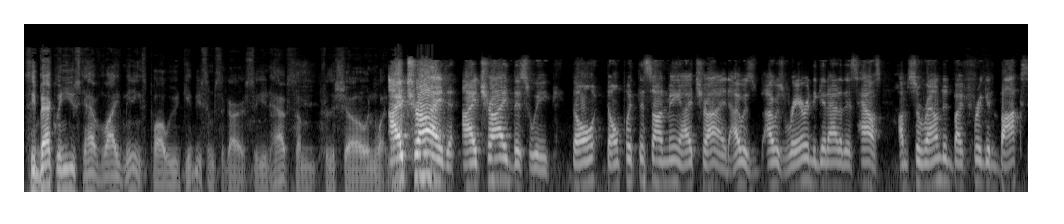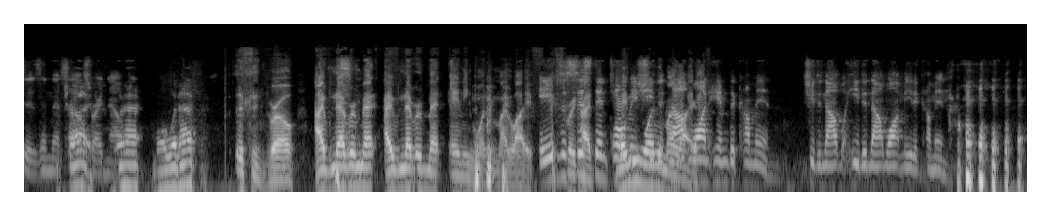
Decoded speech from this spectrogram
See, back when you used to have live meetings, Paul, we would give you some cigars, so you'd have some for the show and whatnot. I tried. I tried this week. Don't don't put this on me. I tried. I was I was raring to get out of this house. I'm surrounded by friggin' boxes in this house right now. What happened? Well, what happened? Listen, bro, I've never met I've never met anyone in my life. I Abe's swear to God, assistant told me she did not life. want him to come in. She did not. He did not want me to come in.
